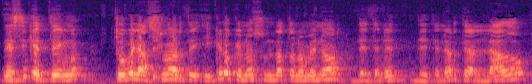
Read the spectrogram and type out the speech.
decir que tengo, tuve la suerte, y creo que no es un dato no menor, de, tener, de tenerte al lado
